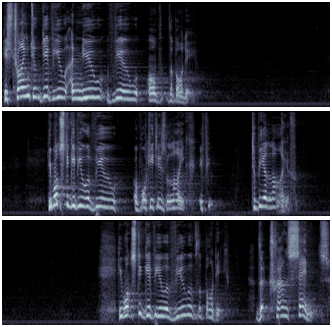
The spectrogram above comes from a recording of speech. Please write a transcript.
He's trying to give you a new view of the body. He wants to give you a view of what it is like if you, to be alive. He wants to give you a view of the body that transcends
